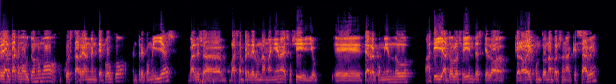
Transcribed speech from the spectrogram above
de alta como autónomo cuesta realmente poco, entre comillas, ¿vale? O sea, vas a perder una mañana, eso sí, yo eh, te recomiendo a ti y a todos los siguientes que lo, que lo hagáis junto a una persona que sabe,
